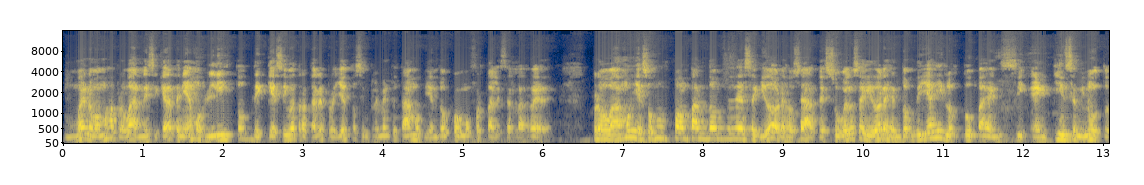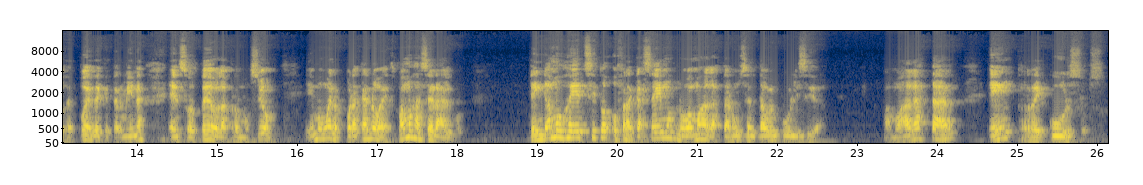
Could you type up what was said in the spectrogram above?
bueno, vamos a probar, ni siquiera teníamos listo de qué se iba a tratar el proyecto, simplemente estábamos viendo cómo fortalecer las redes probamos y eso es un pump de seguidores. O sea, te sube los seguidores en dos días y los tupas en, en 15 minutos después de que termina el sorteo, la promoción. Y dijimos, bueno, por acá no es. Vamos a hacer algo. Tengamos éxito o fracasemos, no vamos a gastar un centavo en publicidad. Vamos a gastar en recursos.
